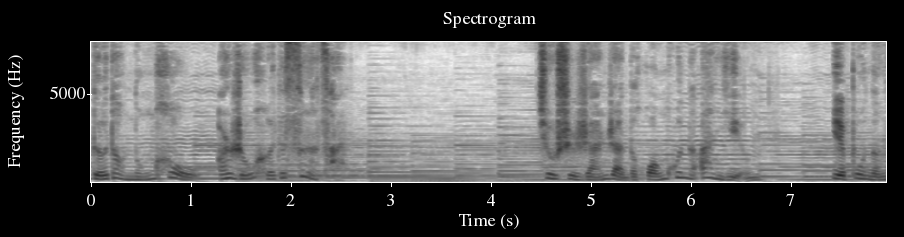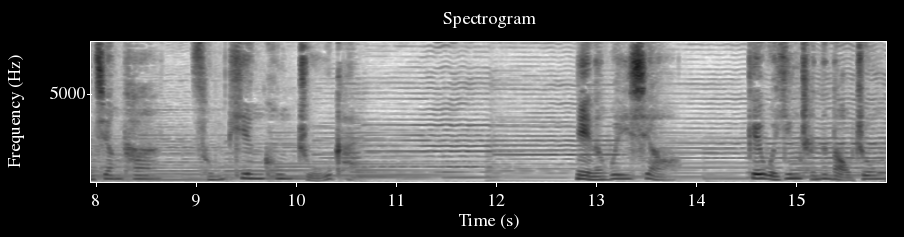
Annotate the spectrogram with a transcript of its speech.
得到浓厚而柔和的色彩。就是冉冉的黄昏的暗影，也不能将它从天空逐开。你那微笑，给我阴沉的脑中，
